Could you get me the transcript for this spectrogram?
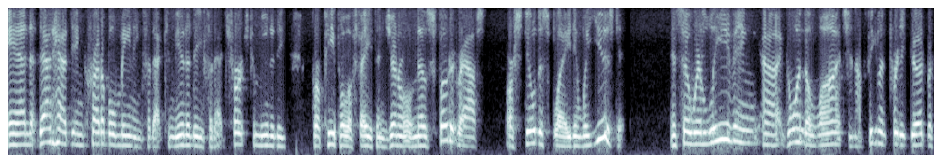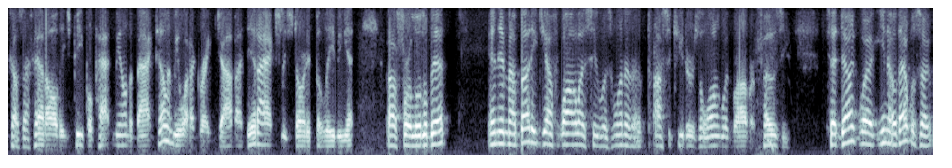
And that had incredible meaning for that community, for that church community, for people of faith in general. And those photographs are still displayed, and we used it And so we're leaving, uh, going to lunch, and I'm feeling pretty good because I've had all these people pat me on the back, telling me what a great job I did. I actually started believing it uh, for a little bit. And then my buddy Jeff Wallace, who was one of the prosecutors along with Robert Posey, said, Doug, well, you know, that was a,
